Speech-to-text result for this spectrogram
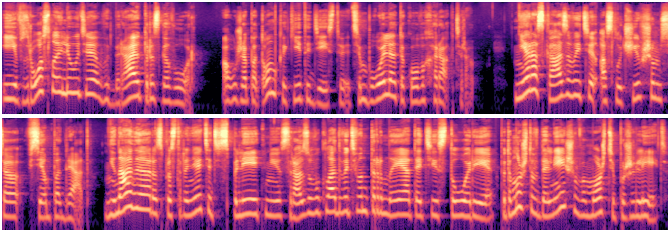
И взрослые люди выбирают разговор, а уже потом какие-то действия, тем более такого характера. Не рассказывайте о случившемся всем подряд. Не надо распространять эти сплетни, сразу выкладывать в интернет эти истории, потому что в дальнейшем вы можете пожалеть.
